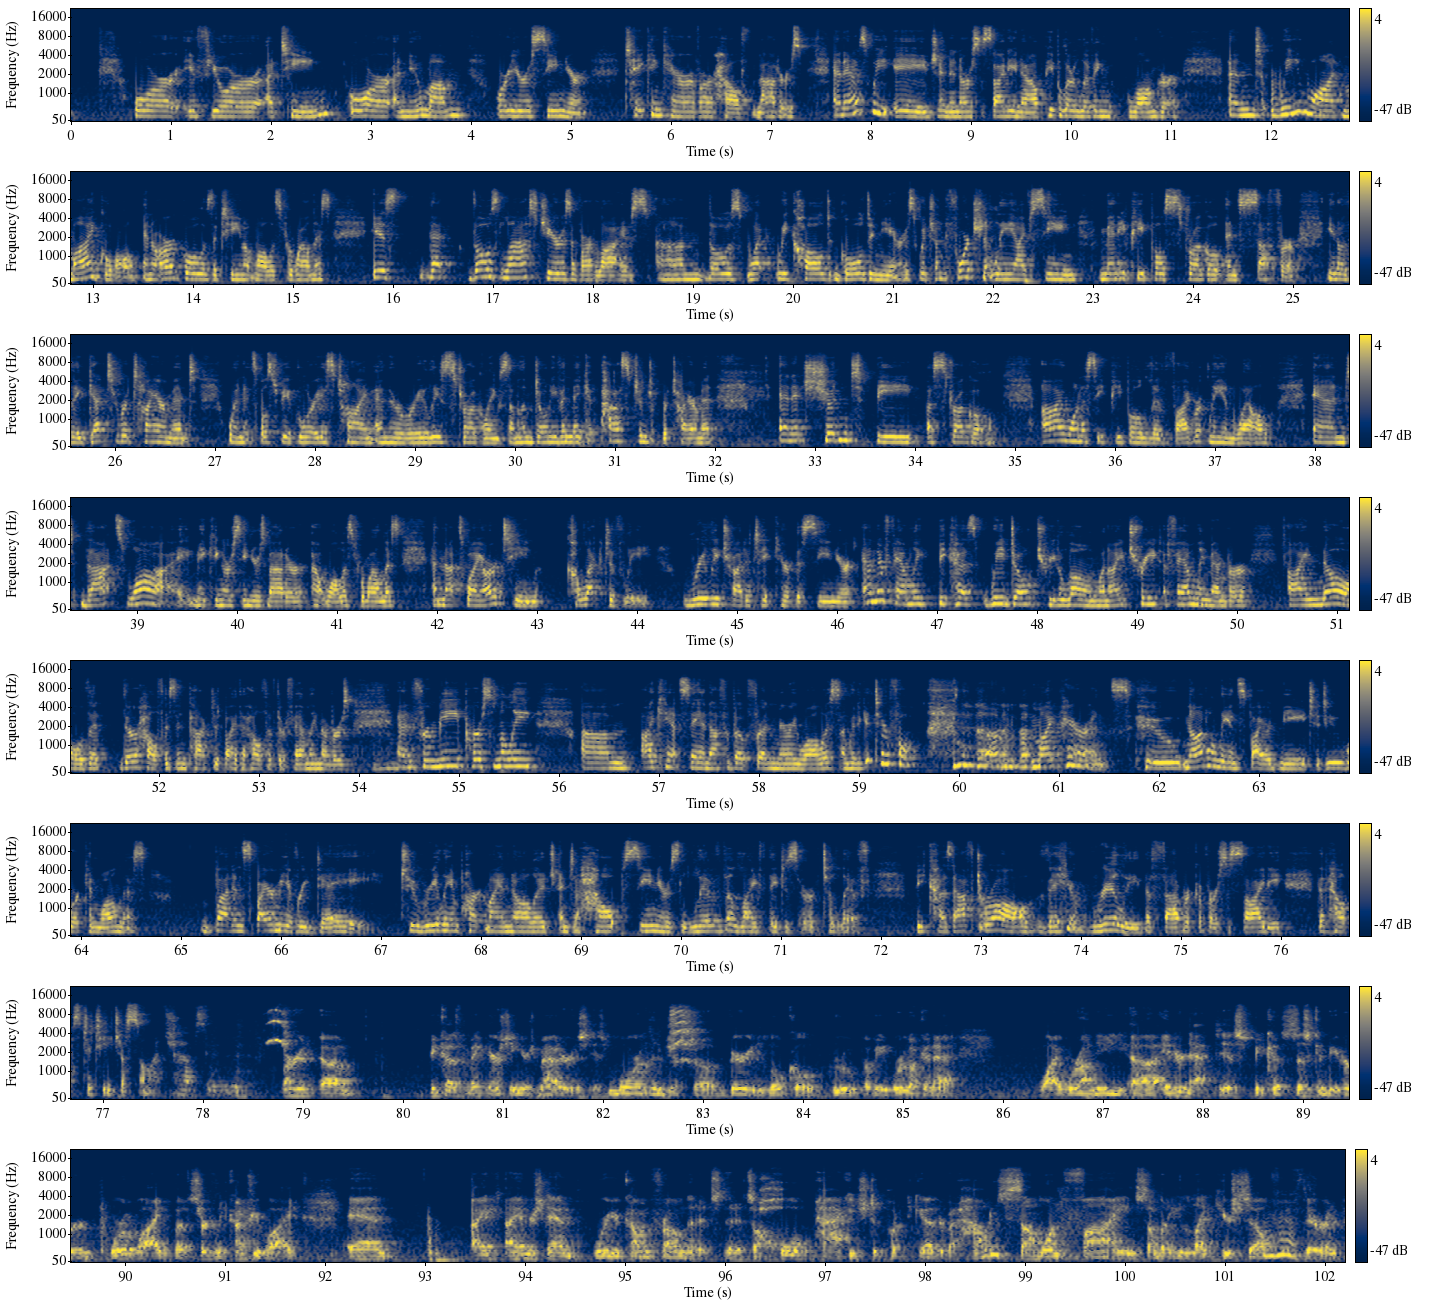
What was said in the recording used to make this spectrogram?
or if you're a teen, or a new mom, or you're a senior. Taking care of our health matters. And as we age, and in our society now, people are living longer. And we want my goal, and our goal as a team at Wallace for Wellness, is that those last years of our lives, um, those what we called golden years, which unfortunately I've seen many people struggle and suffer. You know, they get to retirement when it's supposed to be a glorious time and they're really struggling. Some of them don't even make it past into retirement. And it shouldn't be a struggle. I want to see people live vibrantly and well. And that's why making our seniors matter at Wallace for Wellness. And that's why our team collectively really try to take care of the senior and their family because we don't treat alone. When I treat a family member, I know that their health is impacted by the health of their family members. And for me personally, um, I can't say enough about Fred and Mary Wallace. I'm going to get tearful. um, my parents, who not only inspired me to do work in wellness, but inspire me every day to really impart my knowledge and to help seniors live the life they deserve to live. Because after all, they are really the fabric of our society that helps to teach us so much. Absolutely. Margaret, um, because Making Our Seniors Matter is, is more than just a very local group. I mean, we're looking at why we're on the uh, internet is because this can be heard worldwide, but certainly countrywide. And I, I understand where you're coming from, that it's that it's a whole package to put together, but how does someone find somebody like yourself if they're in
